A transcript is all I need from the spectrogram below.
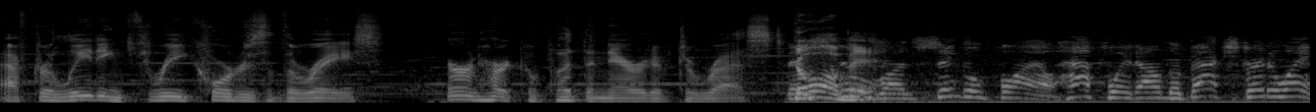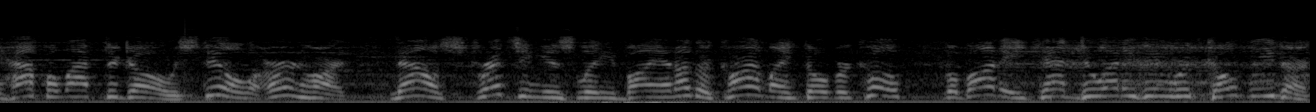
after leading three quarters of the race, Earnhardt could put the narrative to rest. Gotta be. run single file halfway down the back straightaway, half a lap to go. Still, Earnhardt now stretching his lead by another car length over Cope. Labonte can't do anything with Cope either.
